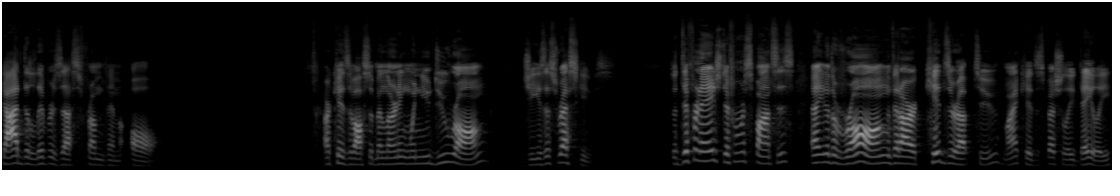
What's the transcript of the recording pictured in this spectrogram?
God delivers us from them all. Our kids have also been learning when you do wrong, Jesus rescues. So, different age, different responses. Uh, you know, the wrong that our kids are up to, my kids especially daily,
